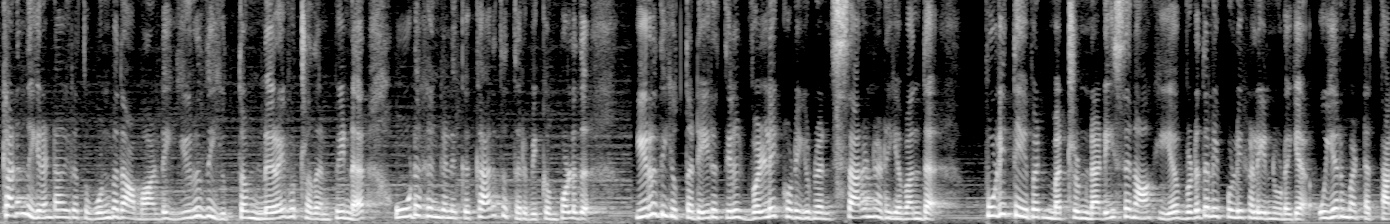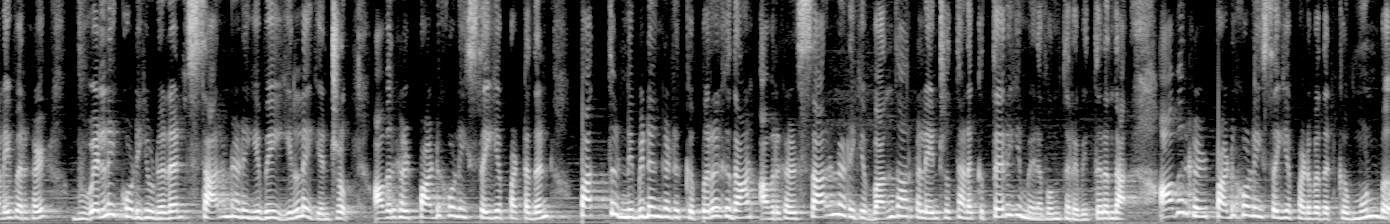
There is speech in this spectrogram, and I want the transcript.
கடந்த இரண்டாயிரத்து ஒன்பதாம் ஆண்டு இறுதி யுத்தம் நிறைவுற்றதன் பின்னர் ஊடகங்களுக்கு கருத்து தெரிவிக்கும் பொழுது இறுதி யுத்த நேரத்தில் வெள்ளைக்கொடியுடன் சரணடைய வந்த புலித்தேவன் மற்றும் நடேசன் ஆகிய விடுதலை புலிகளினுடைய உயர்மட்ட தலைவர்கள் வெள்ளை கொடியுடன் சரணடையவே இல்லை என்றும் அவர்கள் படுகொலை செய்யப்பட்டதன் பத்து நிமிடங்களுக்கு பிறகுதான் அவர்கள் சரணடைய வந்தார்கள் என்று தனக்கு தெரியும் எனவும் தெரிவித்திருந்தார். அவர்கள் படுகொலை செய்யப்படுவதற்கு முன்பு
